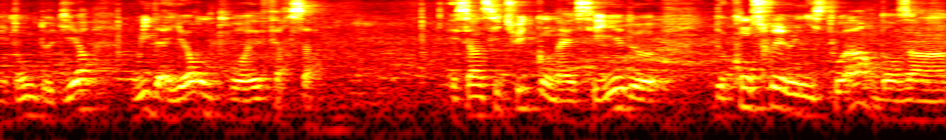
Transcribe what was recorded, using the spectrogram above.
et donc de dire oui d'ailleurs on pourrait faire ça. Et c'est ainsi de suite qu'on a essayé de, de construire une histoire, dans un,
